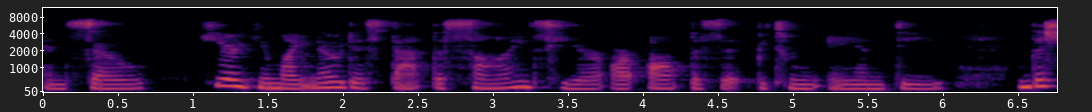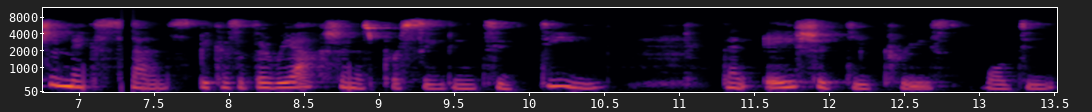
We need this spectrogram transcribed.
And so here you might notice that the signs here are opposite between A and D. And this should make sense because if the reaction is proceeding to D, then A should decrease while D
